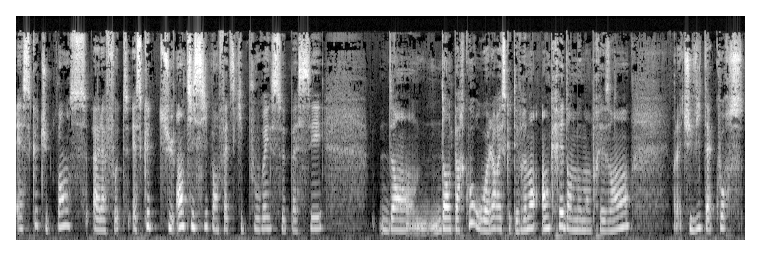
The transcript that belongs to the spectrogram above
est-ce que tu penses à la faute? Est-ce que tu anticipes en fait ce qui pourrait se passer dans, le parcours? Ou alors est-ce que tu es vraiment ancré dans le moment présent? Voilà, tu vis ta course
